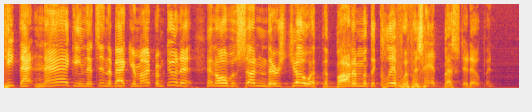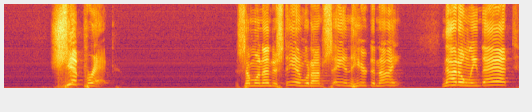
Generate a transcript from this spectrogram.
keep that nagging that's in the back of your mind from doing it. And all of a sudden, there's Joe at the bottom of the cliff with his head busted open. Shipwreck. Does someone understand what I'm saying here tonight? Not only that,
